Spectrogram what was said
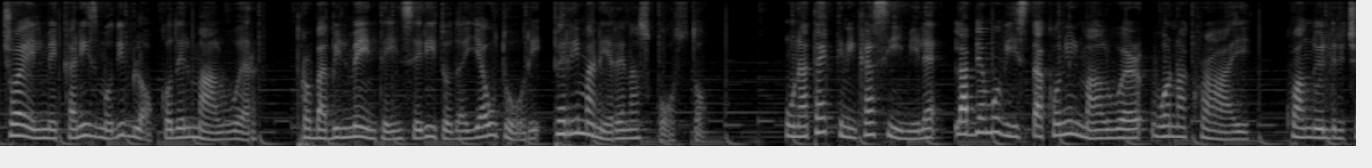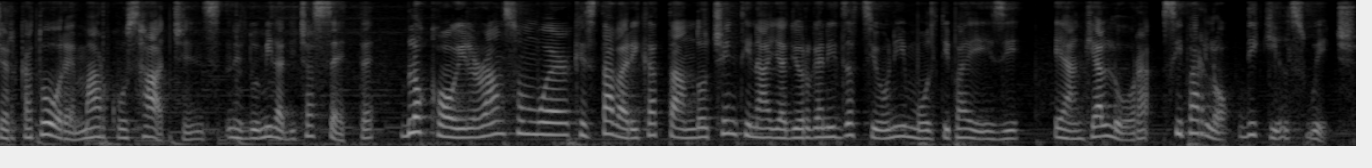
cioè il meccanismo di blocco del malware, probabilmente inserito dagli autori per rimanere nascosto. Una tecnica simile l'abbiamo vista con il malware WannaCry, quando il ricercatore Marcus Hutchins nel 2017 bloccò il ransomware che stava ricattando centinaia di organizzazioni in molti paesi e anche allora si parlò di kill switch.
